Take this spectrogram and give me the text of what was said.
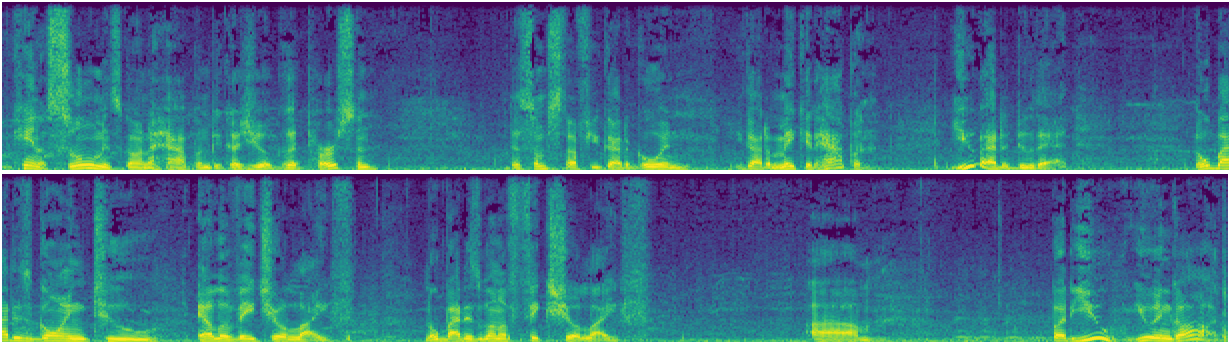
you can't assume it's going to happen because you're a good person. There's some stuff you got to go and you got to make it happen. You got to do that. Nobody's going to elevate your life. Nobody's going to fix your life. Um, but you, you and God.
